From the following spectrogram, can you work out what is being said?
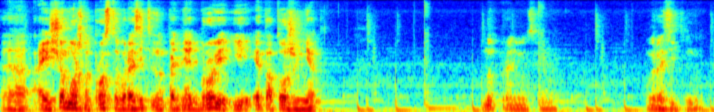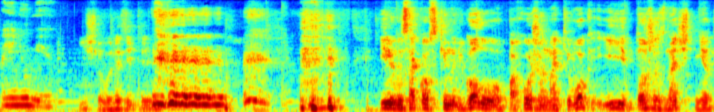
Э, а еще можно просто выразительно поднять брови, и это тоже «нет». Ну, продемонстрируй. Выразительно. А я не умею. Еще выразительно. Или высоко вскинуть голову, похоже на кивок, и тоже значит нет.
